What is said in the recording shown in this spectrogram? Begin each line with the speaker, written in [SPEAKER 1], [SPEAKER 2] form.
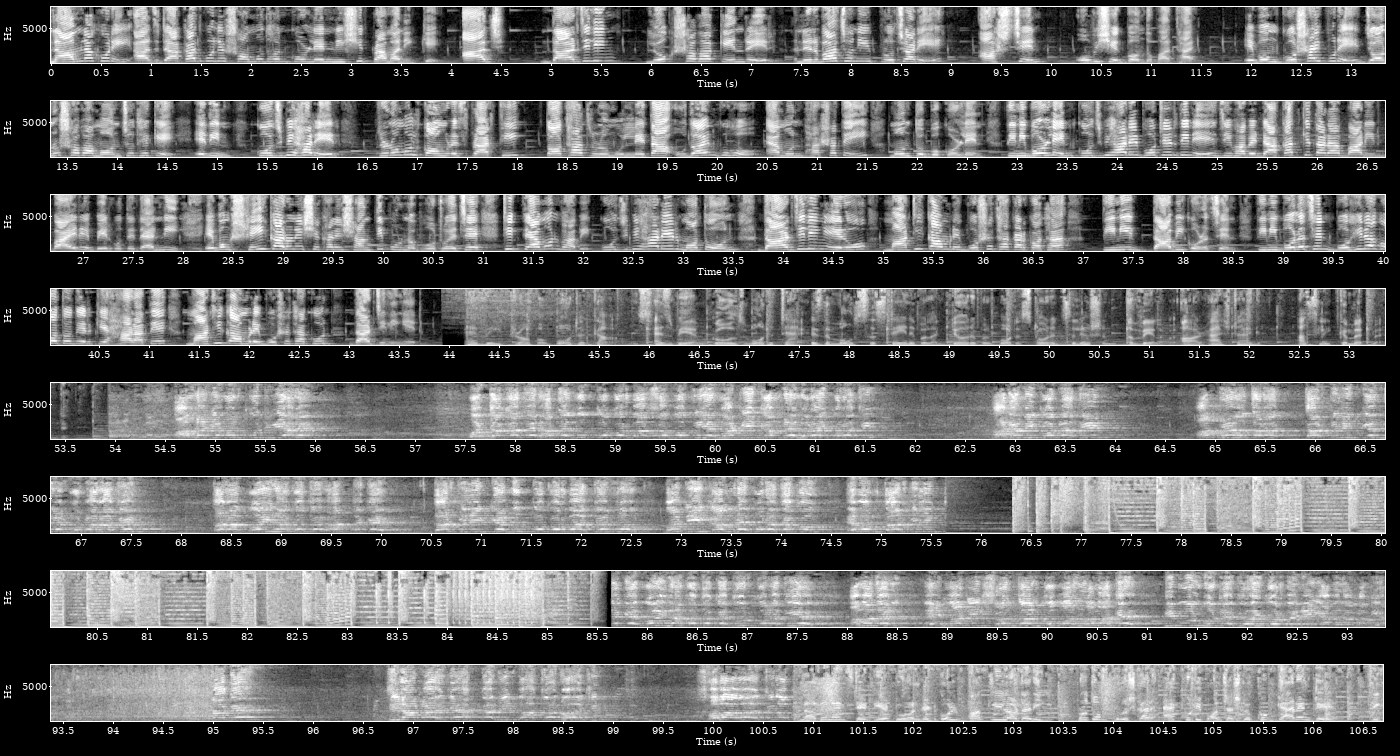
[SPEAKER 1] নাম না করেই আজ ডাকাত বলে সম্বোধন করলেন নিশীত প্রামাণিককে। আজ দার্জিলিং লোকসভা কেন্দ্রের নির্বাচনী প্রচারে আসছেন অভিষেক বন্দ্যোপাধ্যায় এবং গোসাইপুরে জনসভা মঞ্চ থেকে এদিন কোচবিহারের তৃণমূল কংগ্রেস প্রার্থী তথা তৃণমূল নেতা উদয়ন গুহ এমন ভাষাতেই মন্তব্য করলেন। তিনি বললেন, কোচবিহারের ভোটের দিনে যেভাবে ডাকাতকে তারা বাড়ির বাইরে বের হতে দেননি এবং সেই কারণে সেখানে শান্তিপূর্ণ ভোট হয়েছে, ঠিক তেমনভাবে কোচবিহারের মতন দার্জিলিংয়েরও মাটি কামড়ে বসে থাকার কথা তিনি দাবি করেছেন। তিনি বলেছেন, বহিরাগতদেরকে হারাতে মাটি কামড়ে বসে থাকুন দার্জিলিংয়ের।
[SPEAKER 2] Every drop of water counts. SBM Gold's water tank is the most sustainable and durable water storage solution available. Our hashtag Asli Commitment.
[SPEAKER 3] আমরা যেমন কুচবিহারে ওই ডাকাতের হাতে মুক্ত করবার শপথ নিয়ে মাটি কামড়ে লড়াই করেছি আগামী কটা দিন আপনারাও তারা দার্জিলিং কেন্দ্রের ভোটার আছেন তারা বহিরাগতের হাত থেকে দার্জিলিংকে মুক্ত করবার জন্য মাটি কামড়ে পড়ে থাকুন
[SPEAKER 4] Nagaland state two hundred gold monthly lottery প্রথম পুরস্কার এক কোটি পঞ্চাশ লক্ষ গ্যারান্টেড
